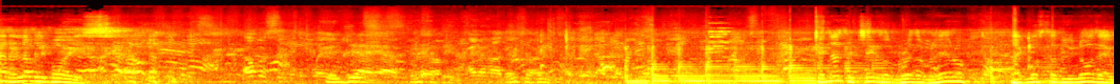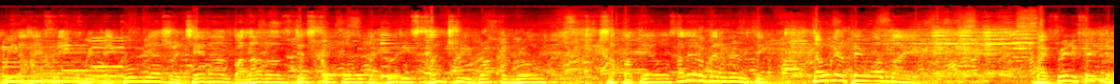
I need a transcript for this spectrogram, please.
Dancers. You got a lovely voice. And not to change the rhythm a little, like most of you know that we the High Flames, we play cumbias, rancheras, baladas, disco, oldie but goodies, country, rock and roll, zapateados, a little bit of everything. Now we're gonna play one by by Freddie Fender.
